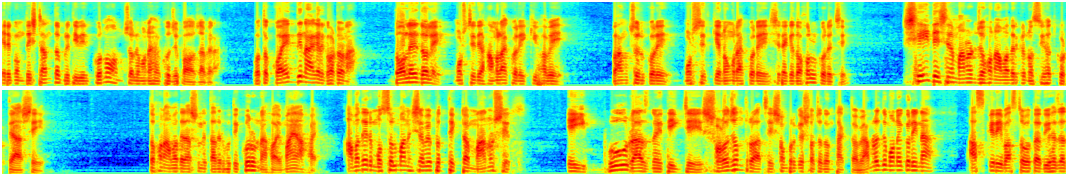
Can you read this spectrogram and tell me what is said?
এরকম দৃষ্টান্ত পৃথিবীর কোনো অঞ্চলে মনে হয় খুঁজে পাওয়া যাবে না। গত কয়েকদিন আগের ঘটনা, দলে দলে মসজিদে হামলা করে কীভাবে ভাঙচুর করে মসজিদকে নোংরা করে সেটাকে দখল করেছে, সেই দেশের মানুষ যখন আমাদেরকে নসিহত করতে আসে, তখন আমাদের আসলে তাদের প্রতি করুণা হয়, মায়া হয়। আমাদের মুসলমান হিসাবে প্রত্যেকটা মানুষের এই ভূ রাজনৈতিক যে ষড়যন্ত্র আছে সম্পর্কে সচেতন থাকতে হবে। আমরা যদি মনে করি না আজকের এই বাস্তবতা দুই হাজার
